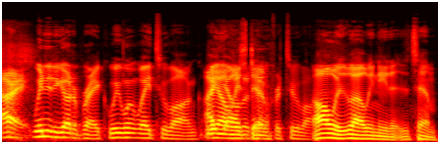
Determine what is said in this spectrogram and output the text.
All right, we need to go to break. We went way too long. I We yelled always at do. him for too long. Always. Well, we need it. It's him.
